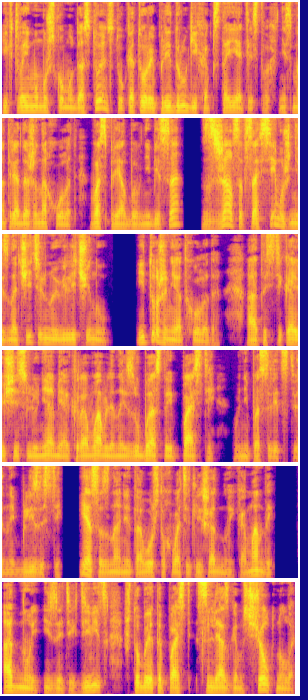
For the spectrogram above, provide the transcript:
и к твоему мужскому достоинству, который при других обстоятельствах, несмотря даже на холод, воспрял бы в небеса, сжался в совсем уж незначительную величину. И тоже не от холода, а от истекающей слюнями окровавленной зубастой пасти в непосредственной близости и осознание того, что хватит лишь одной команды, одной из этих девиц, чтобы эта пасть с лязгом щелкнула,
